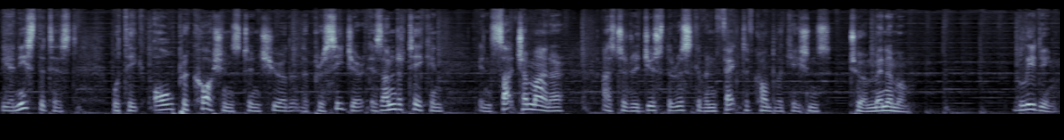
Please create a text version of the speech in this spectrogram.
the anaesthetist will take all precautions to ensure that the procedure is undertaken in such a manner as to reduce the risk of infective complications to a minimum. Bleeding.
